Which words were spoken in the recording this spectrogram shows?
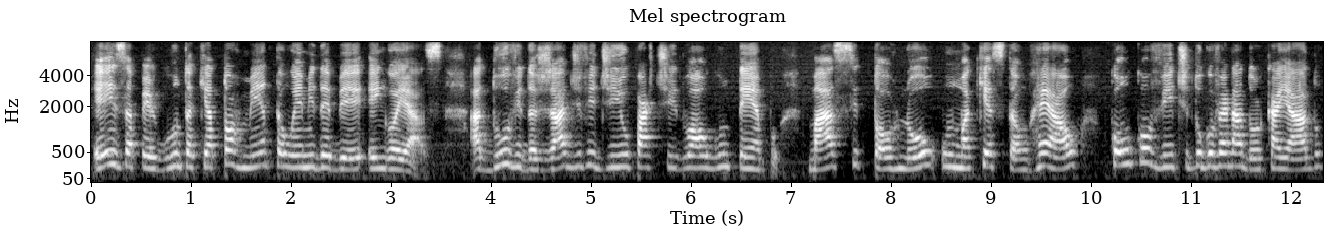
Eis a pergunta que atormenta o MDB em Goiás. A dúvida já dividia o partido há algum tempo, mas se tornou uma questão real com o convite do governador Caiado,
